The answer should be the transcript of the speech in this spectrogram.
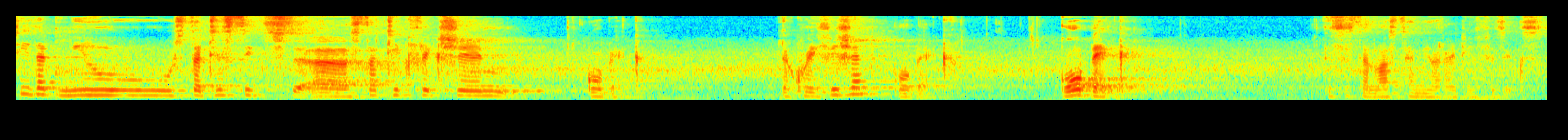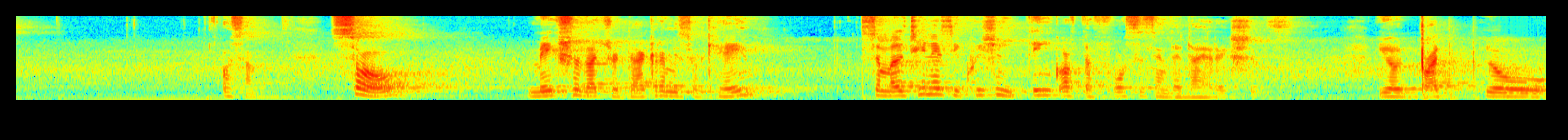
See that new statistics, uh, static friction, go back. The coefficient, go back. Go back. This is the last time you're writing physics. Awesome. So, make sure that your diagram is okay. Simultaneous equation, think of the forces and the directions. Your, but your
